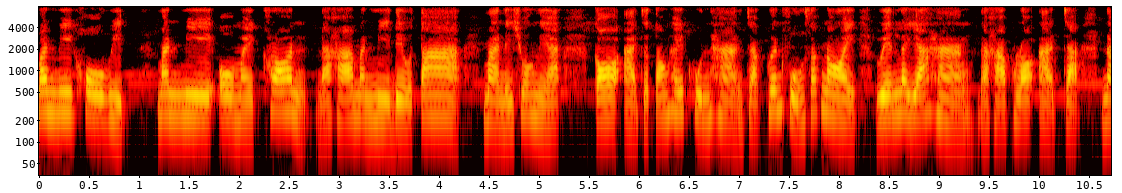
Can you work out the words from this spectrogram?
มันมีโควิด มันมีโอไมครอนนะคะ มันมีเดลต้ามาในช่วงนี้ก็อาจจะต้องให้คุณห่างจากเพื่อนฝูงสักหน่อย เว้นระยะห่างนะคะ เพราะอาจจะน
